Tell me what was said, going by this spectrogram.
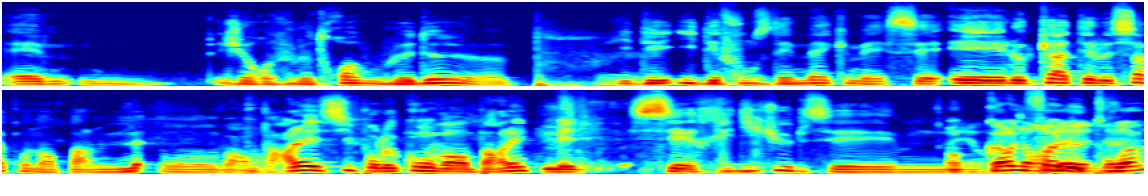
Et j'ai revu le 3 ou le 2. euh, pff, il, dé- il défonce des mecs, mais c'est. Et le 4 et le 5, on en parle. On va en parler. Si pour le coup, on va en parler. Mais C'est ridicule. C'est. Encore une fois, le 3.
